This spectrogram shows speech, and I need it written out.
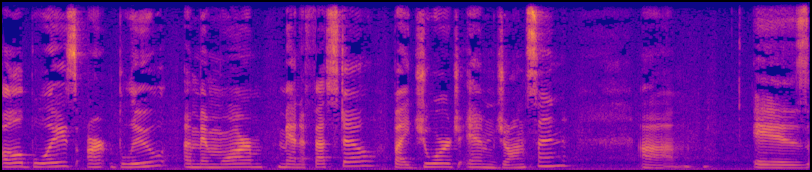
All Boys Aren't Blue, a memoir manifesto by George M. Johnson, um, is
